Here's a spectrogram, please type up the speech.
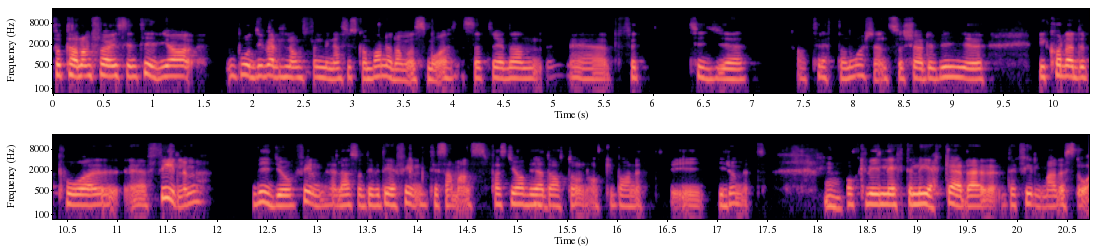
på tal om före sin tid. Jag bodde väldigt långt från mina syskonbarn när de var små. Så redan eh, för 10, ja, 13 år sedan så körde vi ju, vi kollade på eh, film videofilm, eller alltså DVD-film tillsammans. Fast jag via mm. datorn och barnet i, i rummet. Mm. Och vi lekte lekar där det filmades då.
